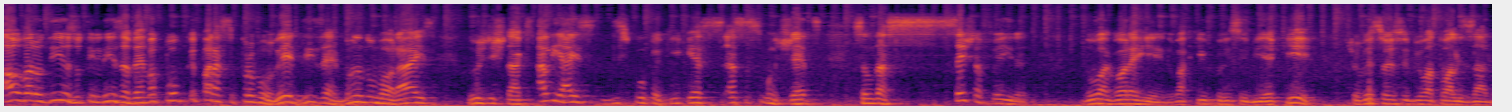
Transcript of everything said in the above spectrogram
Álvaro Dias utiliza a verba pública para se promover, diz Hermano Moraes nos destaques. Aliás, desculpe aqui que essas manchetes são da sexta-feira do Agora RN. O arquivo que eu recebi aqui, deixa eu ver se eu recebi o atualizado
